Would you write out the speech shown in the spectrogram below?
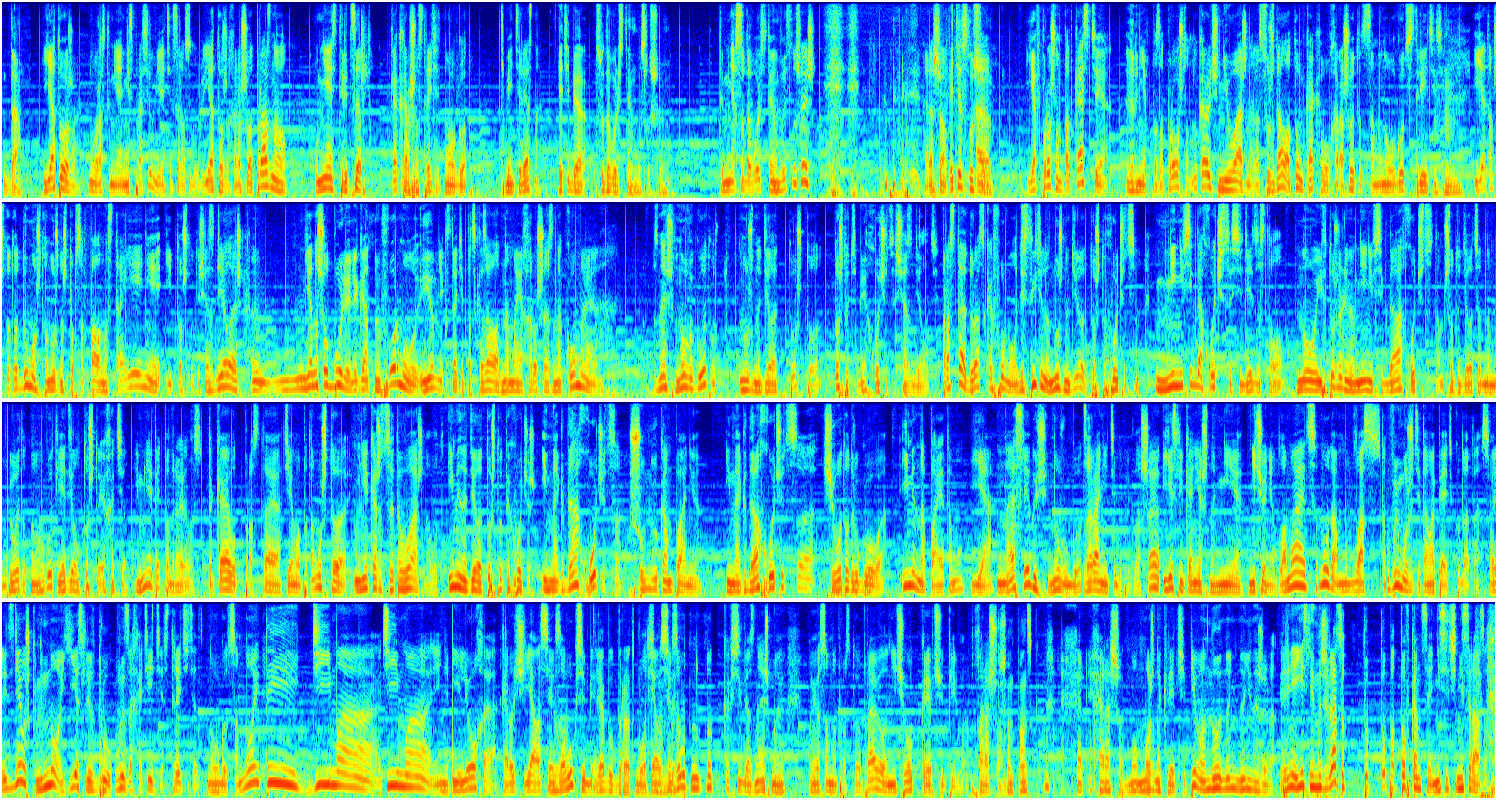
Да. Я тоже. Ну, раз ты меня не спросил, я тебе сразу говорю. Я тоже хорошо отпраздновал. У меня есть рецепт, как хорошо встретить Новый год. Тебе интересно? Я тебя с удовольствием выслушаю. Ты меня с удовольствием выслушаешь? Хорошо. Я тебя слушаю. А, Я в прошлом подкасте, вернее, в позапрошлом, ну, короче, неважно, рассуждал о том, как его хорошо этот самый Новый год встретить. Мгм. И я там что-то думал, что нужно, чтобы совпало настроение и то, что ты сейчас делаешь. Эм, Я нашел более элегантную формулу. Ее мне, кстати, подсказала одна моя хорошая знакомая. Знаешь, в Новый год вот нужно делать то, что, то, что тебе хочется сейчас делать. Простая дурацкая формула. Действительно нужно делать то, что хочется. Мне не всегда хочется сидеть за столом. Но и в то же время мне не всегда хочется там что-то делать одному. И в этот Новый год я делал то, что я хотел. И мне опять понравилось. Такая вот простая тема. Потому что мне кажется, это важно. Вот именно делать то, что ты хочешь. Иногда хочется шумную компанию. Иногда хочется чего-то другого. Именно поэтому я на следующий Новый год заранее тебя приглашаю. Если, конечно, не, ничего не обломается, ну там у вас, там, вы можете там опять куда-то свалить с девушками, но если вдруг вы захотите встретить этот Новый год со мной, ты, Дима, Тима и, и Леха, короче, я вас всех зову к себе. Я был бы рад. Вот, я вас всех самом зову, ну, ну, как всегда, знаешь, мое, мое самое простое правило, ничего крепче пива. Ну, хорошо. деле. Шампанское. Х- хорошо, мо- можно крепче пива, но, но, но не нажираться. Вернее, если нажираться, то, то, по- то в конце, не, сеч- не сразу.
